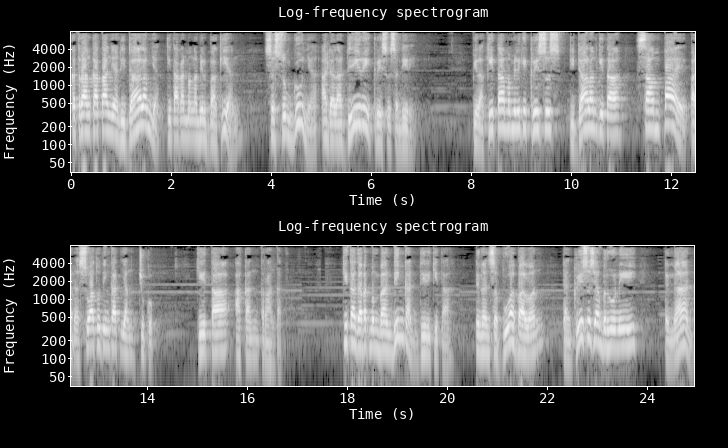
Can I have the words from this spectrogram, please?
Keterangkatan yang di dalamnya kita akan mengambil bagian, sesungguhnya adalah diri Kristus sendiri. Bila kita memiliki Kristus di dalam kita sampai pada suatu tingkat yang cukup, kita akan terangkat. Kita dapat membandingkan diri kita dengan sebuah balon dan Kristus yang berhuni dengan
